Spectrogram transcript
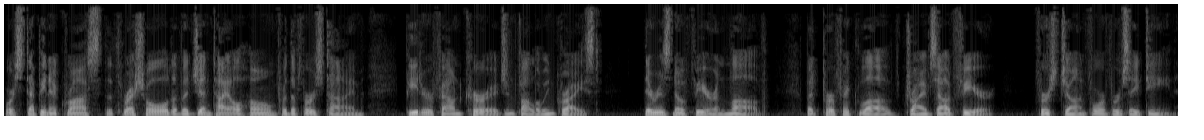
or stepping across the threshold of a Gentile home for the first time, Peter found courage in following Christ. There is no fear in love, but perfect love drives out fear. 1 John 4 verse 18.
